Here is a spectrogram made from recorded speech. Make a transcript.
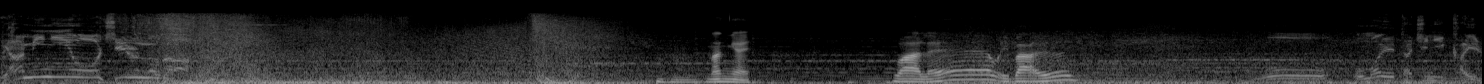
け闇に落ちるのだ นั่นไง ว่าแล้วไอ้บ้าเอ้ย たちに帰る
